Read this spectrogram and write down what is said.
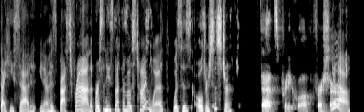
that he said, you know, his best friend, the person he spent the most time with, was his older sister. That's pretty cool for sure. Yeah.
